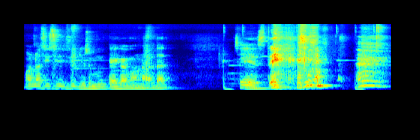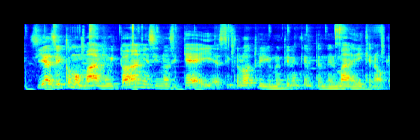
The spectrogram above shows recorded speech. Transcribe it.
Bueno, sí, sí, sí, yo soy muy pegado, la verdad. Sí. Este. sí, así como, madre, muy tuanis y no sé qué, y esto y que lo otro, y uno tiene que entender, madre, y que no, ok,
